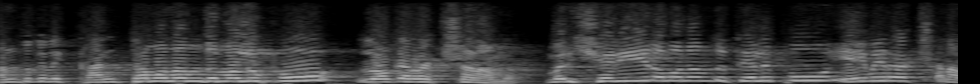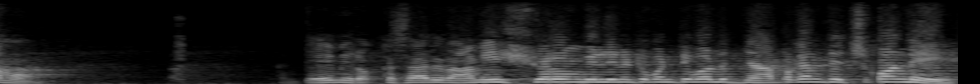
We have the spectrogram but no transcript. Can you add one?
అందుకని కంఠమునందు నలుపు లోకరక్షణము. మరి శరీరమునందు తెలుపు ఏమి రక్షణము? అంటే మీరు ఒక్కసారి రామేశ్వరం వెళ్ళినటువంటి వాళ్ళు జ్ఞాపకం తెచ్చుకోండి.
